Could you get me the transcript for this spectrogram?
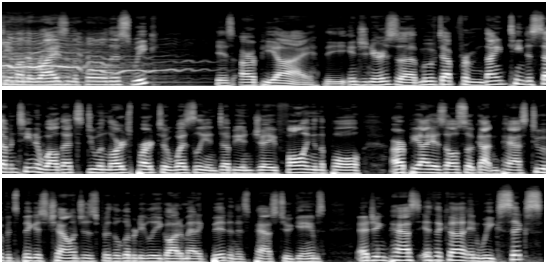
Team on the rise in the poll this week is RPI. The engineers uh, moved up from 19 to 17, and while that's due in large part to Wesley and W&J falling in the poll, RPI has also gotten past two of its biggest challenges for the Liberty League automatic bid in its past two games, edging past Ithaca in Week 6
